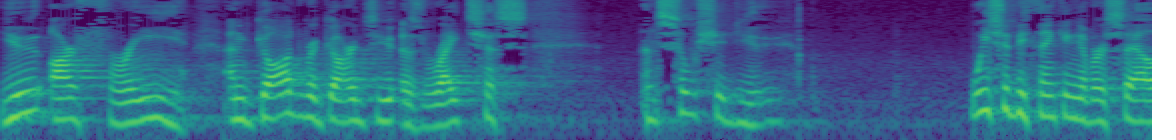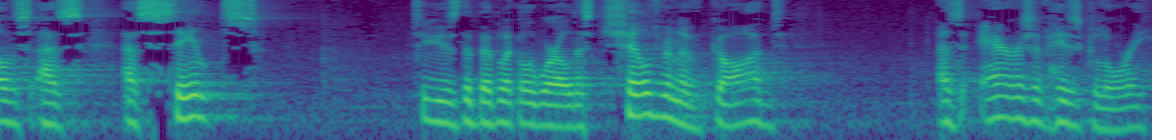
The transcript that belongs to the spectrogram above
You are free, and God regards you as righteous and so should you. We should be thinking of ourselves as, as saints, to use the biblical world, as children of God, as heirs of His glory.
